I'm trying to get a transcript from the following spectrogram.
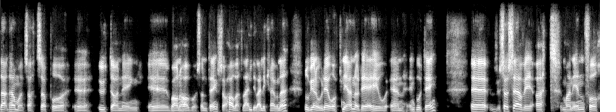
der, man satser på uh, utdanning, uh, barnehage og sånne ting, så har vært veldig veldig krevende. Nå begynner det å åpne igjen, og det er jo en, en god ting. Uh, så ser vi at man innenfor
